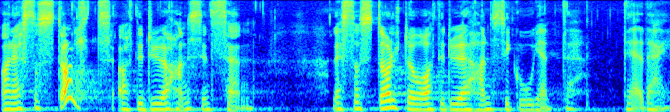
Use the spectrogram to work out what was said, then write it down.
Og han er så stolt at du er hans sønn. Han er så stolt over at du er hans godjente. Det er deg.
